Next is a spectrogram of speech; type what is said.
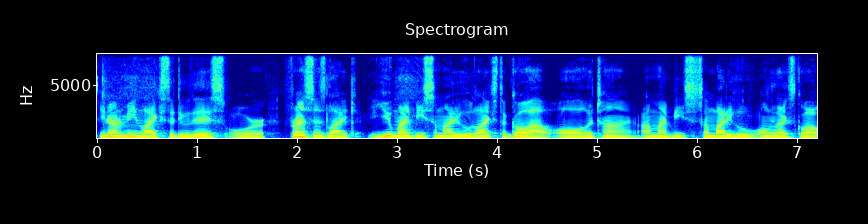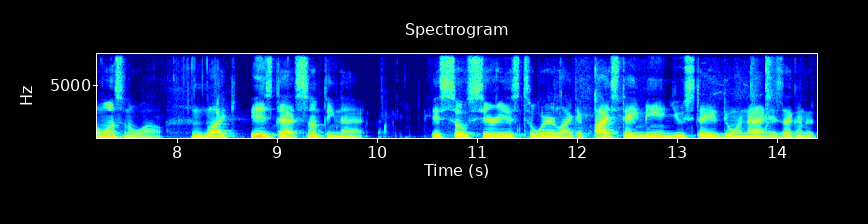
you know what I mean, likes to do this or for instance, like you might be somebody who likes to go out all the time. I might be somebody who only likes to go out once in a while. Mm-hmm. Like is that something that is so serious to where like if I stay me and you stay doing that, is that going to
